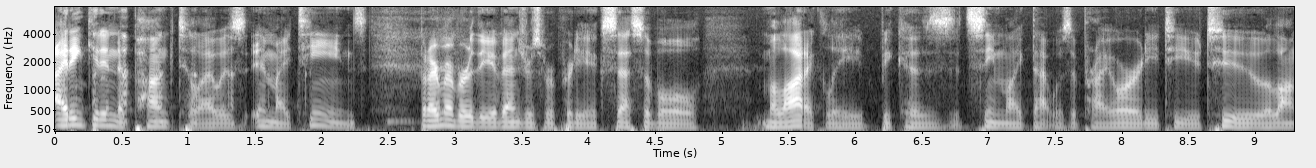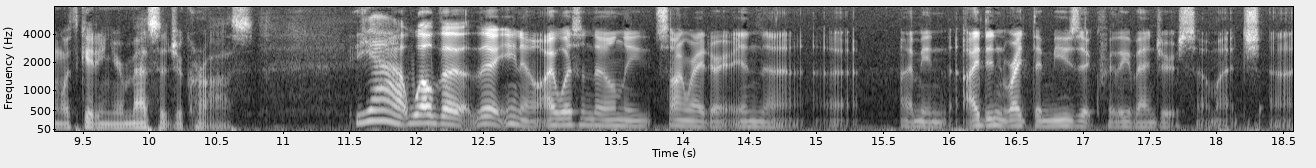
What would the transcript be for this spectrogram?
I didn't get into punk till I was in my teens, but I remember the Avengers were pretty accessible melodically because it seemed like that was a priority to you too, along with getting your message across. Yeah, well, the, the you know I wasn't the only songwriter in the. Uh, I mean, I didn't write the music for the Avengers so much, uh,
